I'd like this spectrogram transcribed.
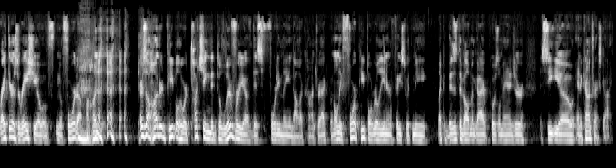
right there is a ratio of you know four to 100. There's a 100 people who are touching the delivery of this $40 million contract, but only four people really interfaced with me, like a business development guy, a proposal manager, a CEO, and a contracts guy.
